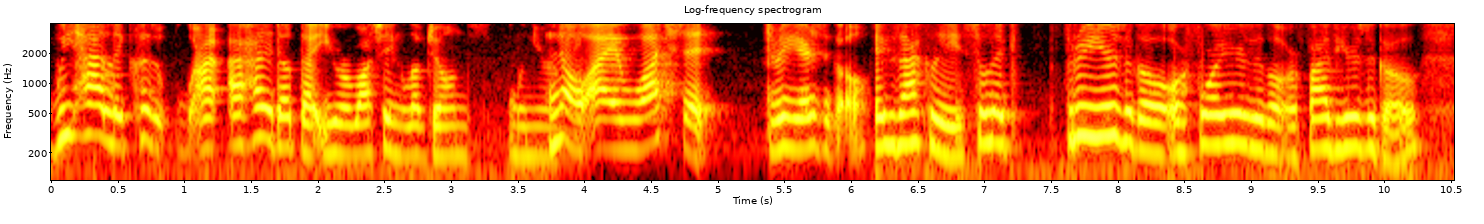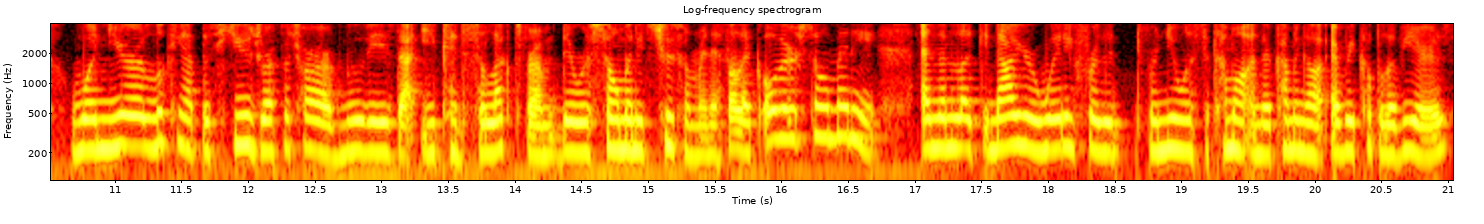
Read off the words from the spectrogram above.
we had like because I, I highly doubt that you were watching Love Jones when you were No, I watched it three years ago. Exactly. So like three years ago or four years ago or five years ago, when you're looking at this huge repertoire of movies that you could select from, there were so many to choose from and it felt like, oh there's so many. And then like now you're waiting for the for new ones to come out and they're coming out every couple of years.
